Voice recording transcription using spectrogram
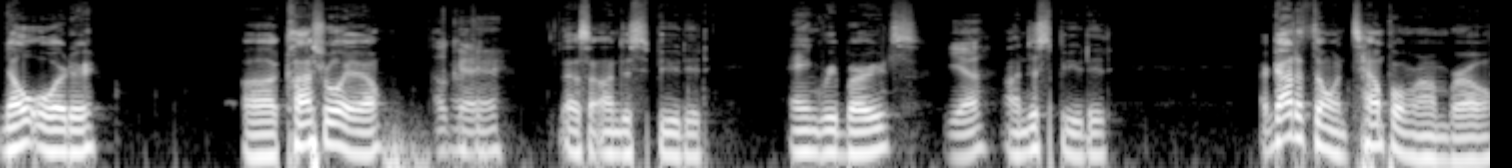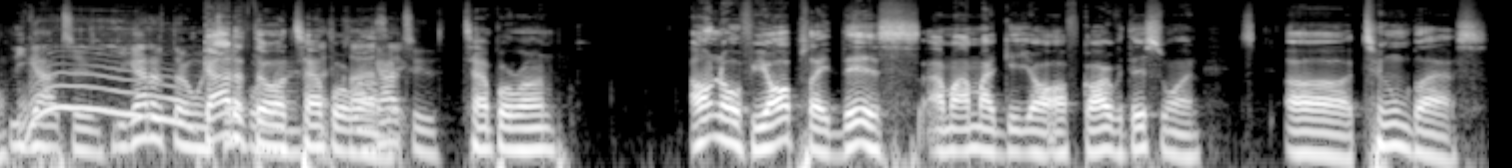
no order. Uh, Clash Royale. Okay. That's an undisputed. Angry Birds, Yeah. undisputed. I gotta throw in Temple Run, bro. You got to. You got to throw in. Gotta Temple throw in Run. Temple That's Run. Got classic. to. Temple Run. I don't know if y'all played this. I, I might get y'all off guard with this one. Uh, Toon Blast,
